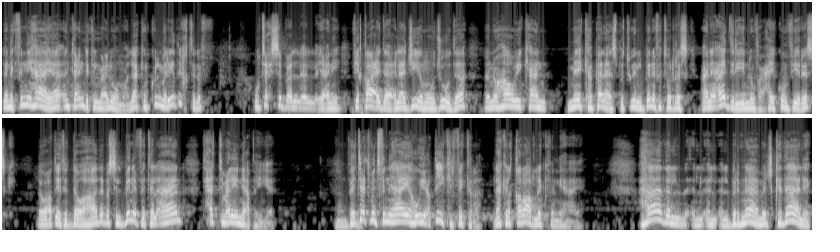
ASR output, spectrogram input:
لأنك في النهاية أنت عندك المعلومة لكن كل مريض يختلف. وتحسب يعني في قاعدة علاجية موجودة إنه how we can make a balance between ال benefit وال risk أنا أدري إنه حيكون في risk لو أعطيت الدواء هذا بس ال benefit الآن تحتم علي إني أعطيه. اياه. فتعتمد في النهاية هو يعطيك الفكرة لكن القرار لك في النهاية. هذا ال- ال- ال- البرنامج كذلك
